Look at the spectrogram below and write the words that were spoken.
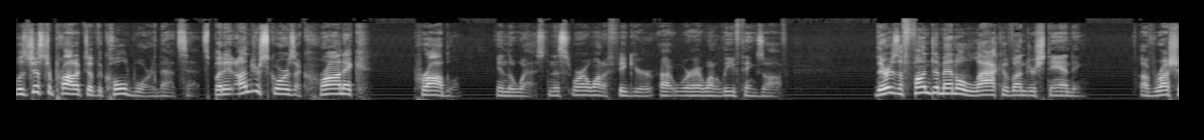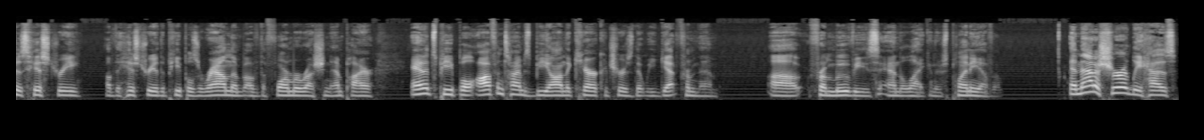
was just a product of the Cold War in that sense. But it underscores a chronic problem in the West. And this is where I want to figure, uh, where I want to leave things off. There is a fundamental lack of understanding of Russia's history, of the history of the peoples around them, of the former Russian Empire and its people, oftentimes beyond the caricatures that we get from them uh, from movies and the like. And there's plenty of them. And that assuredly has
